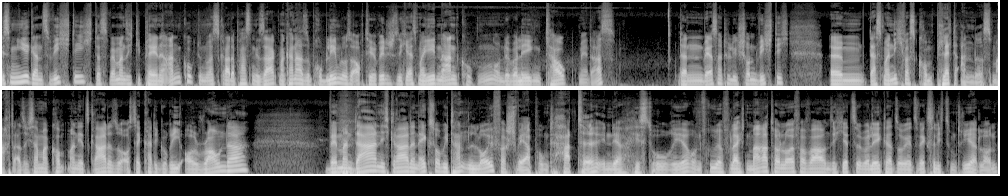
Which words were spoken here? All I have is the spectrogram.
ist mir ganz wichtig, dass wenn man sich die Pläne anguckt, und du hast es gerade passend gesagt, man kann also problemlos auch theoretisch sich erstmal jeden angucken und überlegen, taugt mir das? Dann wäre es natürlich schon wichtig, ähm, dass man nicht was komplett anderes macht. Also ich sag mal, kommt man jetzt gerade so aus der Kategorie Allrounder, wenn man da nicht gerade einen exorbitanten Läuferschwerpunkt hatte in der Historie und früher vielleicht ein Marathonläufer war und sich jetzt überlegt hat, so jetzt wechsle ich zum Triathlon,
